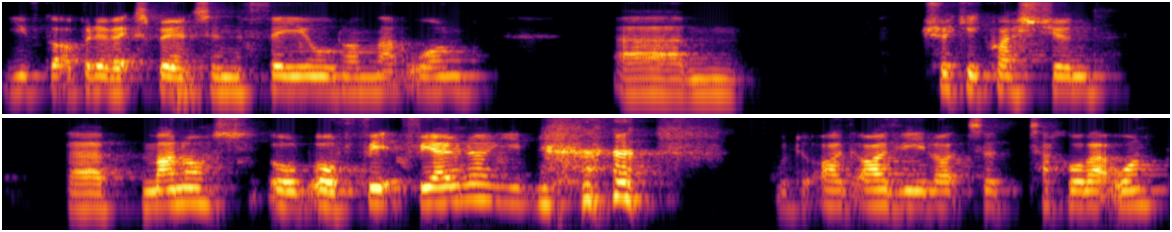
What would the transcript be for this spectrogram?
you've got a bit of experience in the field on that one. Um, tricky question. Uh, Manos or, or Fiona, you, would either of you like to tackle that one?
